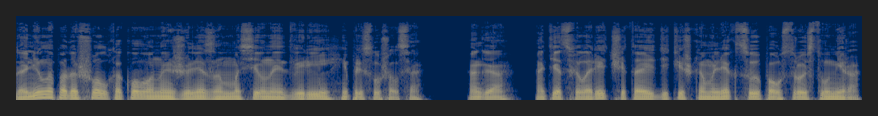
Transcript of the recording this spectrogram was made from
Данила подошел к окованной железом массивной двери и прислушался. Ага, отец Филарет читает детишкам лекцию по устройству мира.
